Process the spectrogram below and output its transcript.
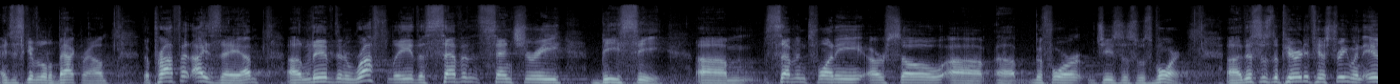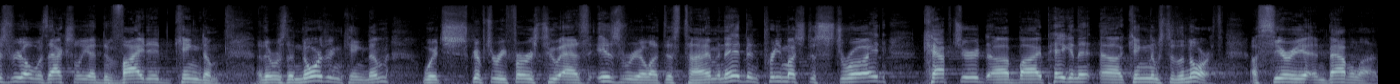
and just give a little background. The prophet Isaiah uh, lived in roughly the 7th century BC. Um, 720 or so uh, uh, before Jesus was born. Uh, this is the period of history when Israel was actually a divided kingdom. There was the northern kingdom, which scripture refers to as Israel at this time, and they had been pretty much destroyed, captured uh, by pagan uh, kingdoms to the north, Assyria and Babylon.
